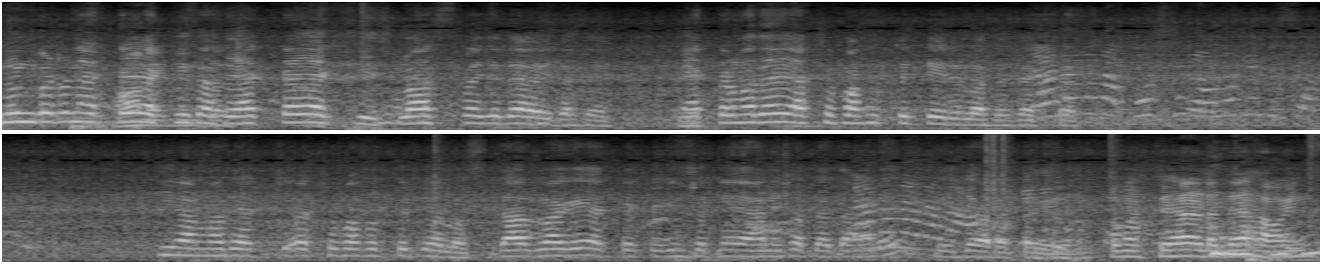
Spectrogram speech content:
নুন কটন একটাই এক পিস আছে একটাই এক পিস লস প্রাইজে দেওয়া হইতাছে। একটার মধ্যে একশো পঁচাত্তর টিয়ার লস আছে একটা তিন মধ্যে একশো পঁচাত্তর টিয়ার লস যার লাগে একটা স্ক্রিনশট নিয়ে আনি সাথে তাহলে সেই যে অর্ডারটা তোমার চেহারাটা দেখা হয়নি?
